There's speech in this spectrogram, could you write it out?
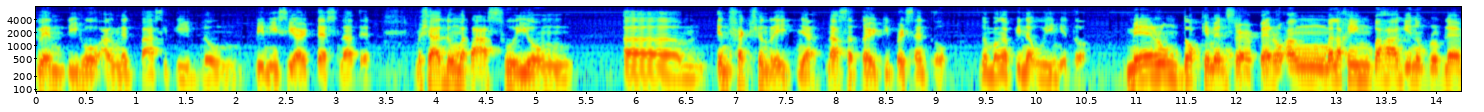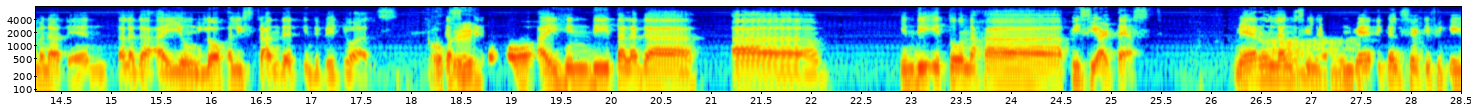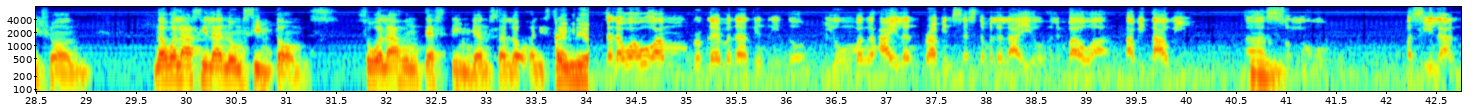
ho ang nag-positive nung PCR test natin. Masyadong mataas ho yung um, infection rate niya. Nasa 30% ho ng mga pinauwing ito. Merong document, sir. Pero ang malaking bahagi ng problema natin talaga ay yung locally stranded individuals. Kasi Okay. ito po ay hindi talaga ah, hindi ito naka PCR test. Meron lang Ah. silang medical certification na wala sila nung symptoms. So wala hong testing diyan sa locally stranded. Dalawa ho ang problema natin rito. Yung mga island provinces na malalayo, halimbawa, Tawi-Tawi, uh, Hmm. Sulu, Basilan,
